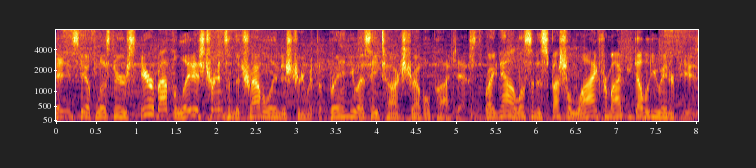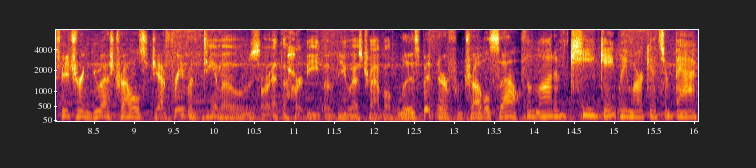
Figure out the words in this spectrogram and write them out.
Hey, Skift listeners, hear about the latest trends in the travel industry with the Brand USA Talks Travel podcast. Right now, listen to special live from IPW interviews featuring U.S. Travel's Jeff Freeman. DMOs are at the heartbeat of U.S. travel. Liz Bittner from Travel South. A lot of key gateway markets are back.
